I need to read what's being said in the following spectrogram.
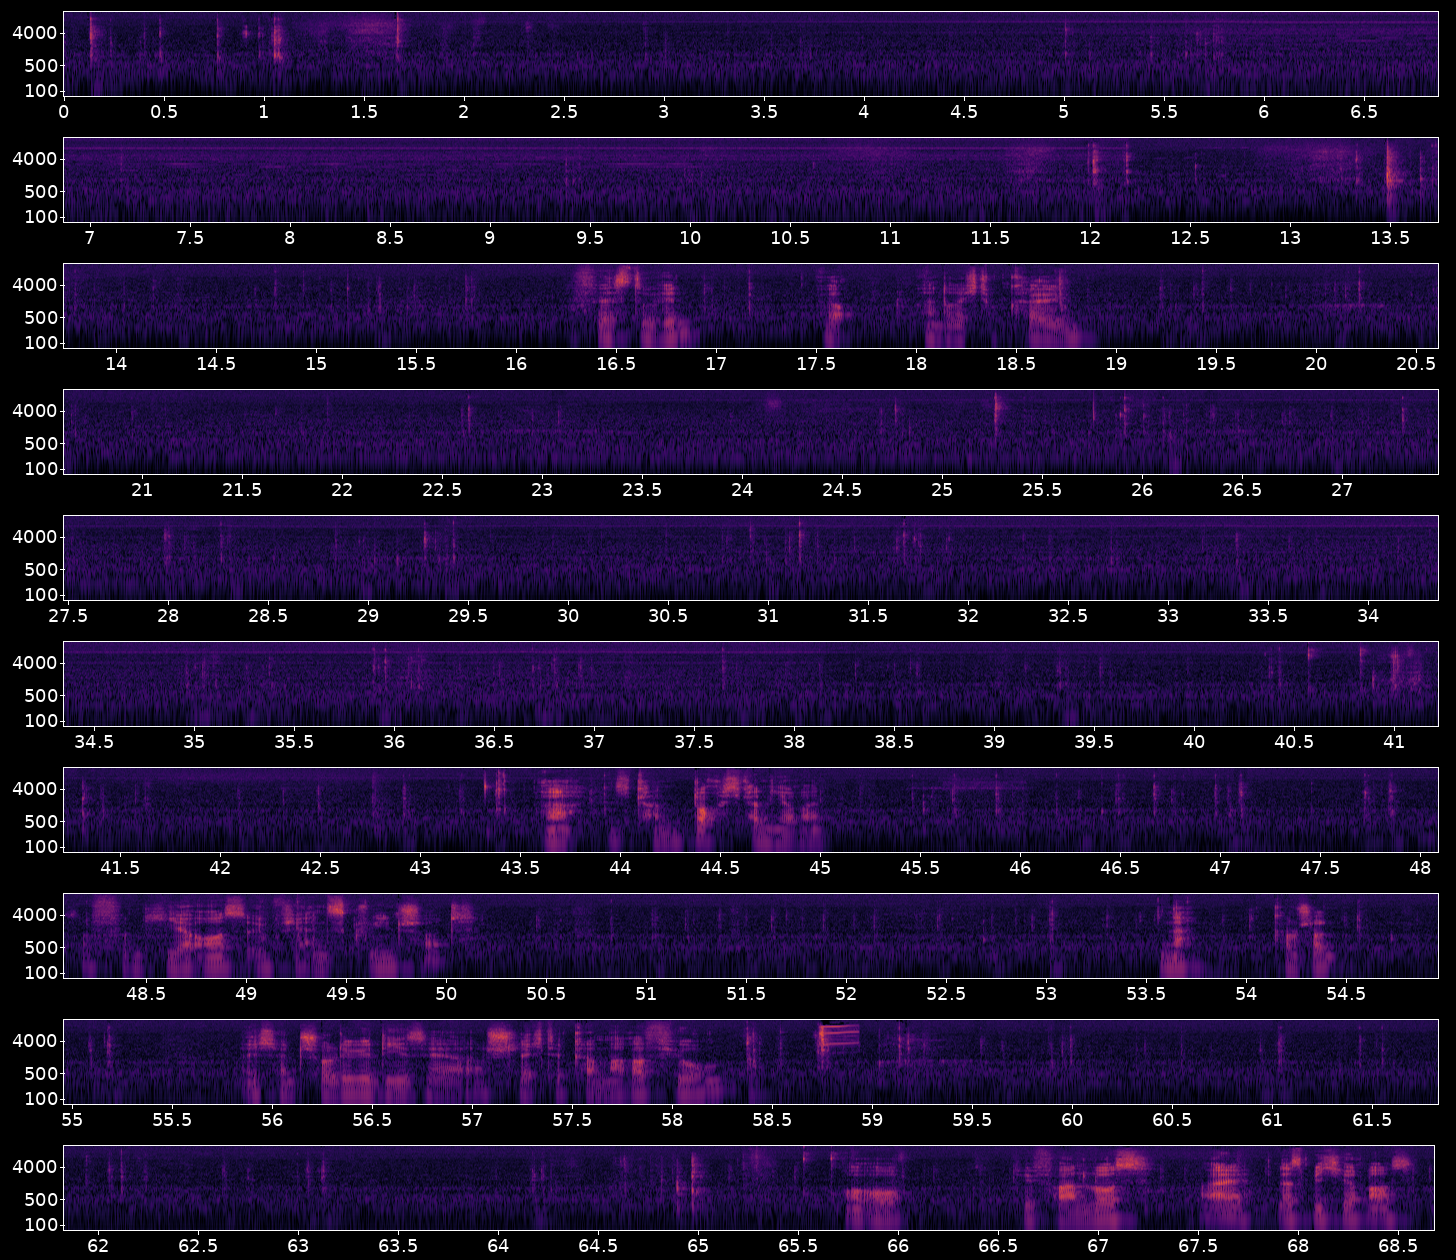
fährst du hin? Ja, in Richtung Köln. Ah, ich kann, doch, ich kann hier rein. Von hier aus irgendwie ein Screenshot? Na, komm schon. Ich entschuldige die sehr schlechte Kameraführung. Oh oh, wir fahren los. Hey, lass mich hier raus.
